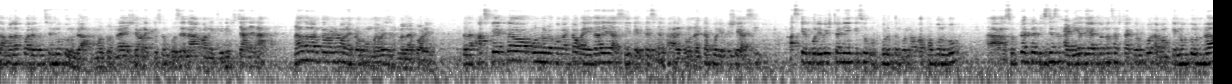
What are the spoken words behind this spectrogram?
ঝামেলা পরে হচ্ছে নতুনরা। নতুনরা এসে অনেক কিছু বোঝে না, অনেক জিনিস জানে না। না জানার কারণে অনেক রকম ভাবে ঝামেলায় পড়ে তো আজকে একটা অন্যরকম একটা ওয়েদারে আছি, দেখতেছেন, আর অন্য একটা পরিবেশে আছি। আজকের পরিবেশটা নিয়ে কিছু গুরুত্বপূর্ণ কথা বলব। ছোট্ট একটা বিজনেস আইডিয়া দেওয়ার জন্য চেষ্টা করব, এবং নতুনরা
